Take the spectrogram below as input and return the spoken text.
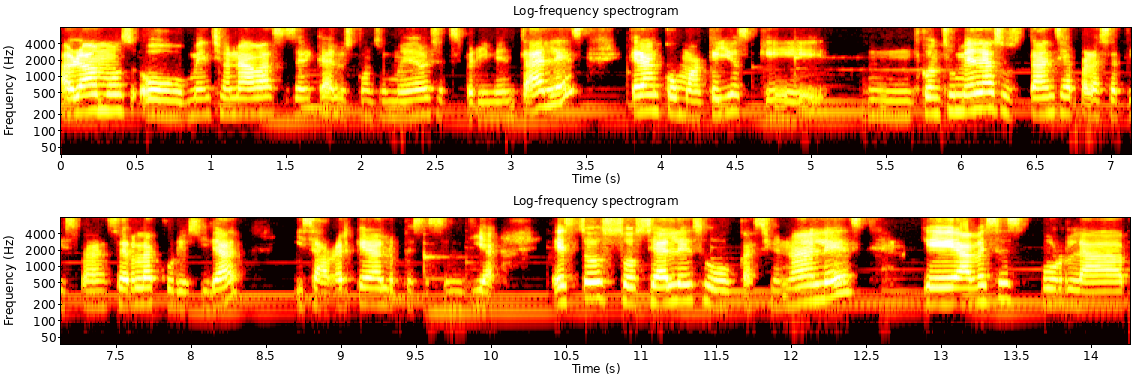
Hablábamos o mencionabas acerca de los consumidores experimentales, que eran como aquellos que mm, consumían la sustancia para satisfacer la curiosidad y saber qué era lo que se sentía. Estos sociales o ocasionales, que a veces por la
